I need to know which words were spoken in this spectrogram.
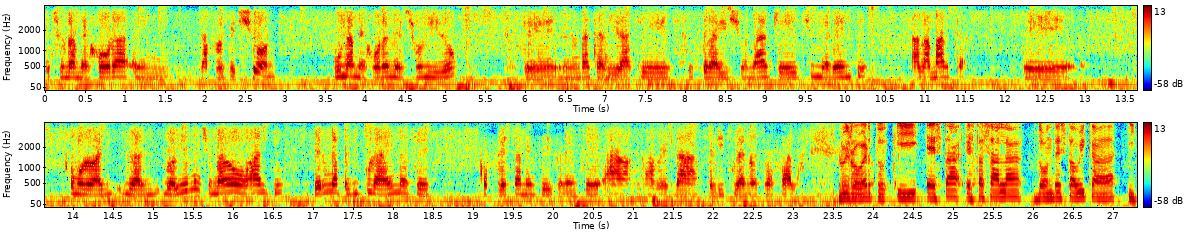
es una mejora en la proyección, una mejora en el sonido, eh, en una calidad que es tradicional, que es inherente a la marca como lo, lo, lo, había mencionado antes, ver una película IMAX es completamente diferente a, a, ver la película en otra sala. Luis Roberto, ¿y esta, esta sala dónde está ubicada y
